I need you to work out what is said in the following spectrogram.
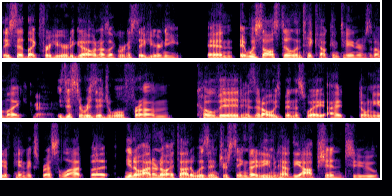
They said like for here to go. And I was like, we're gonna stay here and eat. And it was all still in takeout containers. And I'm like, yeah. is this a residual from COVID? Has it always been this way? I don't eat at Panda Express a lot, but you know, I don't know. I thought it was interesting that I didn't even have the option to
